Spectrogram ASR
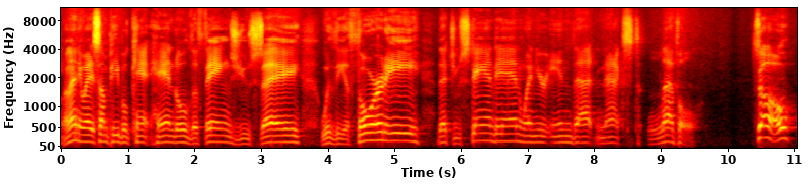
well anyway some people can't handle the things you say with the authority that you stand in when you're in that next level so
